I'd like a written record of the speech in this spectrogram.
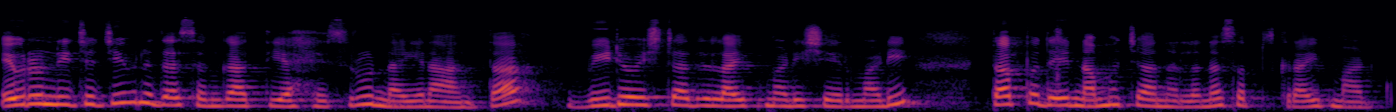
ಇವರು ನಿಜ ಜೀವನದ ಸಂಗಾತಿಯ ಹೆಸರು ನಯನ ಅಂತ. ವಿಡಿಯೋ ಇಷ್ಟ ಆದರೆ ಲೈಕ್ ಮಾಡಿ, ಶೇರ್ ಮಾಡಿ. ತಪ್ಪದೆ ನಮ್ಮ ಚಾನಲನ್ನು ಸಬ್ಸ್ಕ್ರೈಬ್ ಮಾಡಿ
